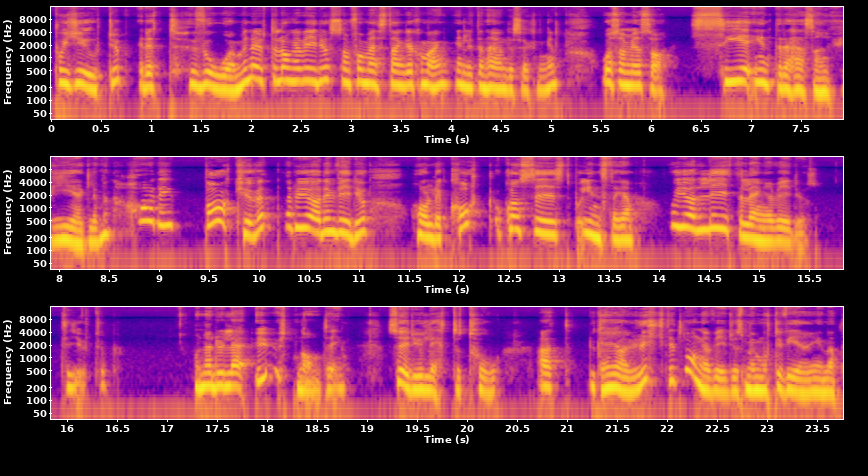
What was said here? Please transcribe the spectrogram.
På Youtube är det två minuter långa videos som får mest engagemang enligt den här undersökningen. Och som jag sa, se inte det här som regler, men ha det i bakhuvudet när du gör din video. Håll det kort och koncist på Instagram och gör lite längre videos till Youtube. Och när du lär ut någonting så är det ju lätt att tro att du kan göra riktigt långa videos med motiveringen att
